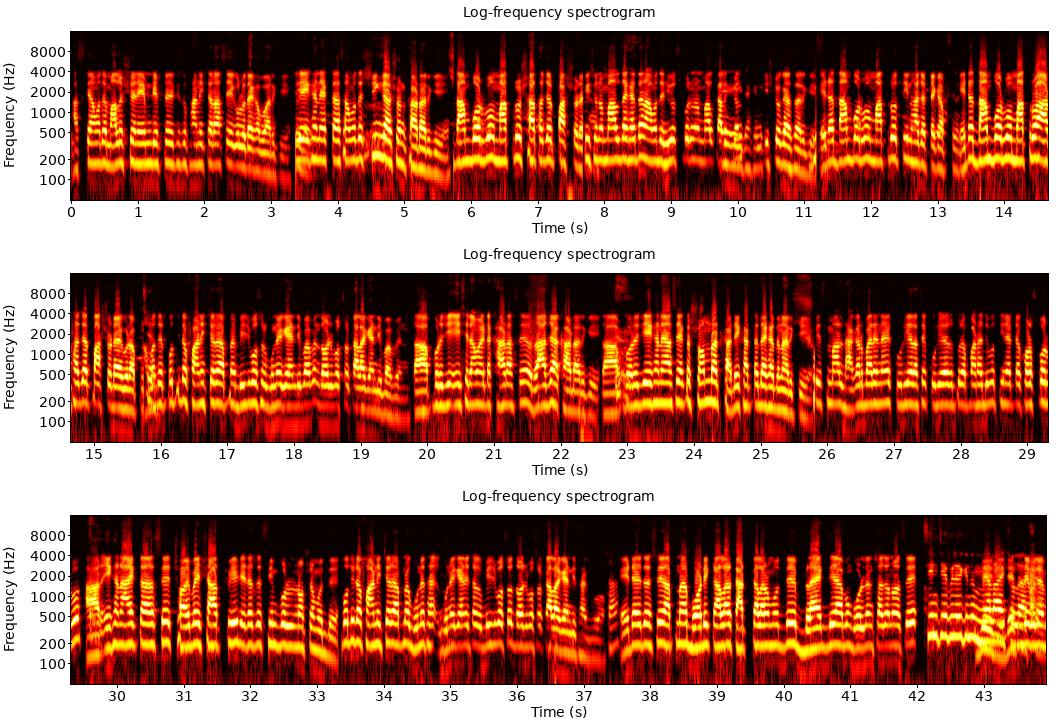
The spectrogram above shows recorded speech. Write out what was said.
আজকে আমাদের Malaysian MDF এর কিছু ফার্নিচার আছে এগুলো দেখাবো আর কি। এখানে একটা আছে আমাদের সিংহাসন খাট আর কি। দাম পড়ব মাত্র সাত হাজার পাঁচশো টাকা। পিছনে মাল দেখা দেন আমাদের হিউজ পরিমাণ মাল কালেকশন। স্টকে আছে আর কি। এটার দাম পড়ব মাত্র তিন হাজার টাকা। এটার দাম পড়ব মাত্র আট হাজার পাঁচশো টাকা করে আমাদের প্রতিটা ফার্নিচারে আপনার বিশ বছর গুণে গ্যারান্টি পাবেন দশ বছর কালা গ্যারান্টি পাবেন। তারপরে যে এই সাইডে আমার একটা খাট আছে রাজা খাট আর কি। তারপরে যে এখানে আছে একটা সম্রাট খাট এই খাটটা দেখা দেন আর কি। পিস মাল ঢাকার বাইরে নেয় কুরিয়ার আছে কুরিয়ার করে পাঠা দিব তিন একটা খরচ পড়ব। আর এখানে আরেকটা আছে ছয় বাই সাত ফিট এটা হচ্ছে সিম্পল নকশার মধ্যে। প্রতিটা ফার্নিচারে আপনার গুনে গুনে গ্যারান্টি থাকবে বিশ বছর দশ বছর কালার গ্যারান্টি থাকব। আচ্ছা। এটা হচ্ছে আপনার বডি কালার কাট কালার মধ্যে ব্ল্যাক দিয়ে এবং গোল্ডেন সাজানো আছে। সিন টেবিলের কিন্তু।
